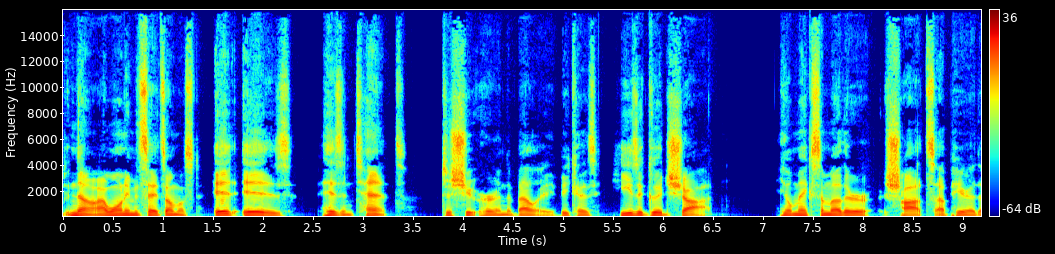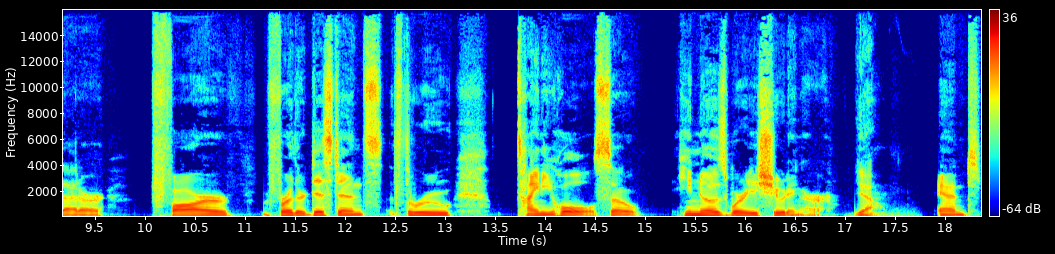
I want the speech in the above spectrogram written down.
no i won't even say it's almost it is his intent to shoot her in the belly because he's a good shot he'll make some other shots up here that are far further distance through tiny holes so he knows where he's shooting her Yeah. and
